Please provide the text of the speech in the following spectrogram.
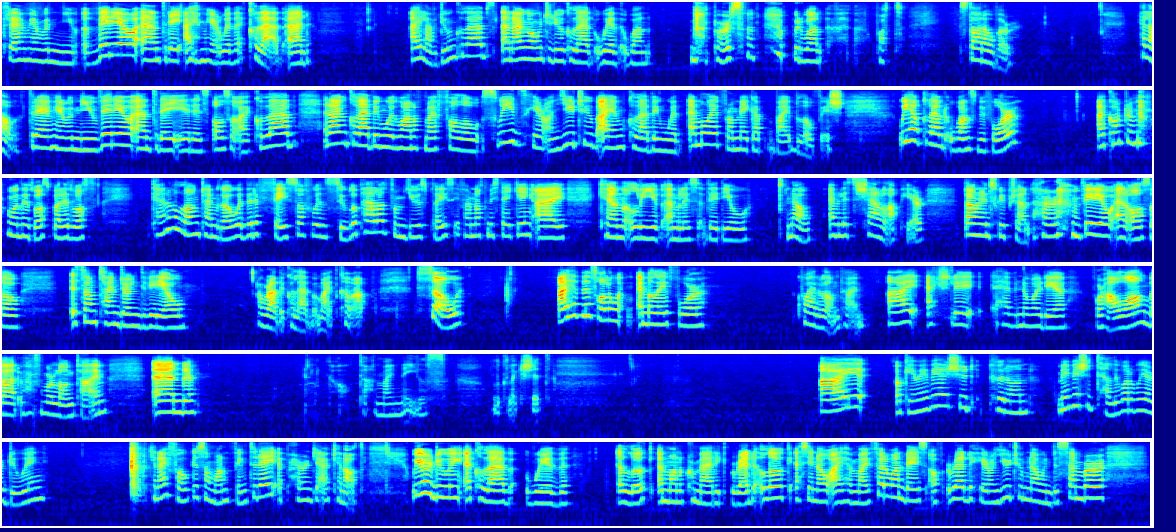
Today I'm here with a new video and today I'm here with a collab and I love doing collabs and I'm going to do a collab with one person, with one, what? Start over. Hello, today I'm here with a new video and today it is also a collab and I'm collabing with one of my follow Swedes here on YouTube. I am collabing with Emelie from Makeup by Blowfish. We have collabed once before I can't remember when it was, but it was kind of a long time ago. We did a face-off with Zulu palette from US Place, if I'm not mistaken. I can leave Emelie's video, no, Emelie's channel up here, down in the description. Her video and also sometime during the video, or rather collab might come up. So, I have been following Emelie for quite a long time. I actually have no idea for how long, but for a long time. And, oh god, my nails look like shit. I, okay, maybe I should put on, maybe I should tell you what we are doing. Can I focus on one thing today? Apparently I cannot. We are doing a collab with a look, a monochromatic red look. As you know, I have my 31 days of red here on YouTube now in December.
